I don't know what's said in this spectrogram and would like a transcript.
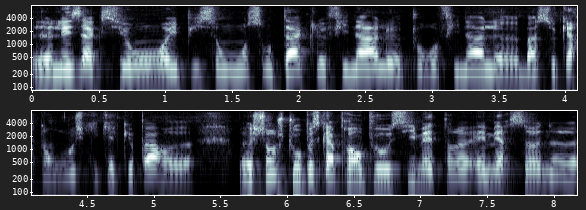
les actions et puis son, son tacle final pour au final euh, ben, ce carton rouge qui quelque part change tout. Parce qu'après, on peut aussi mettre Emerson euh,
